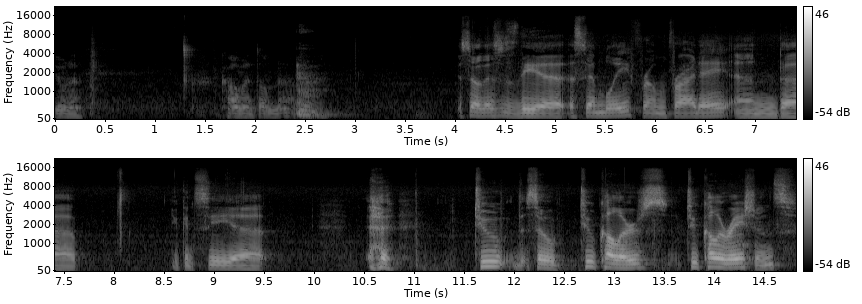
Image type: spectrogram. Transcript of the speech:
You want to comment on that? So this is the uh, assembly from Friday, and uh, you can see uh, two. So two colors, two colorations,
